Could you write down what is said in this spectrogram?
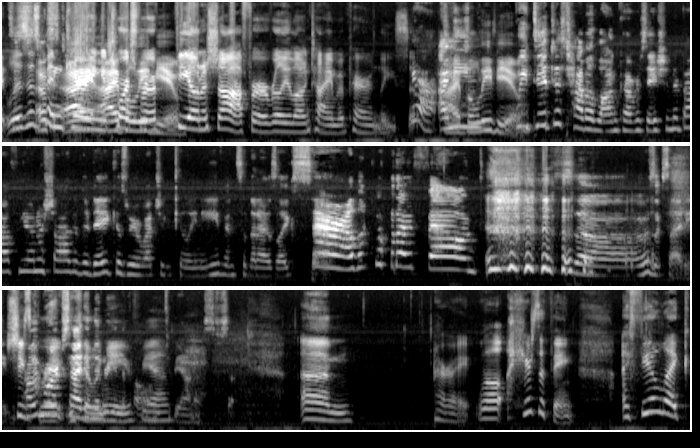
okay. Liz has Okay, been carrying a I- I torch for believe you. Fiona Shaw for a really long time, apparently. So. Yeah, I I, believe you. We did just have a long conversation about Fiona Shaw the other day because we were watching Killing Eve, and so then I was like, "Sarah, look what I found!" so it was exciting. She's Probably more great exciting than Killing reading Eve, poem, yeah. to be honest. So. Um, all right. Well, here's the thing. I feel like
